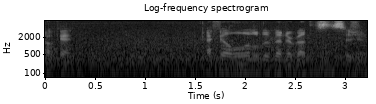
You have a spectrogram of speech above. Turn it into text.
Okay. I feel a little bit better about this decision.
